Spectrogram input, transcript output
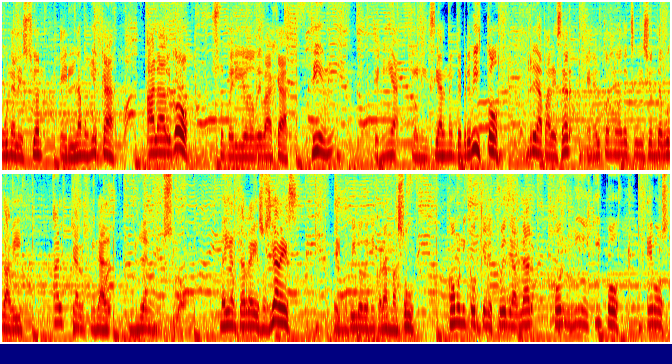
una lesión en la muñeca, alargó su periodo de baja. Tim tenía inicialmente previsto reaparecer en el torneo de exhibición de Abu Dhabi, al que al final renunció. Mediante redes sociales, el pupilo de Nicolás Mazú, comunicó que después de hablar con mi equipo hemos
